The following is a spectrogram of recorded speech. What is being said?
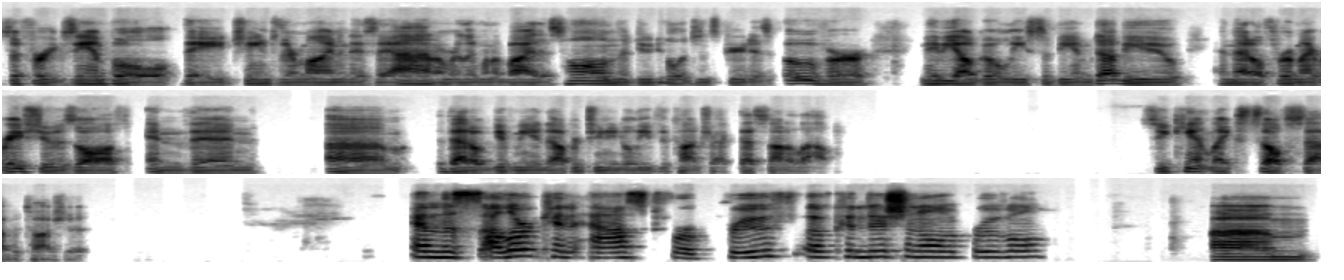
So, for example, they change their mind and they say, ah, I don't really want to buy this home. The due diligence period is over. Maybe I'll go lease a BMW and that'll throw my ratios off. And then um, that'll give me an opportunity to leave the contract. That's not allowed. So, you can't like self sabotage it. And the seller can ask for proof of conditional approval? Um,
